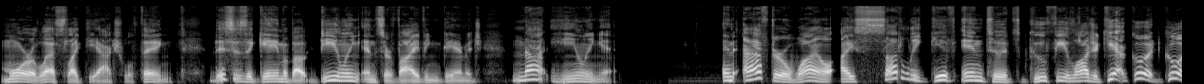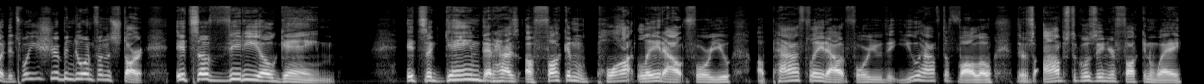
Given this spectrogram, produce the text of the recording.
more or less like the actual thing. This is a game about dealing and surviving damage, not healing it. And after a while, I subtly give in to its goofy logic. Yeah, good, good. It's what you should have been doing from the start. It's a video game. It's a game that has a fucking plot laid out for you, a path laid out for you that you have to follow. There's obstacles in your fucking way.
